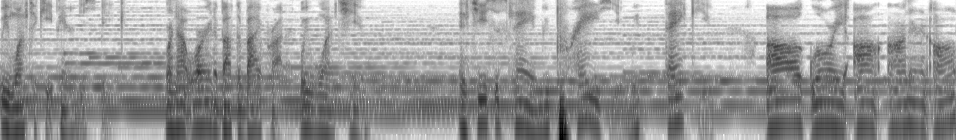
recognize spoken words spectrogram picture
We want to keep hearing you speak. We're not worried about the byproduct. We want you. In Jesus' name, we praise you. We thank you. All glory, all honor, and all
